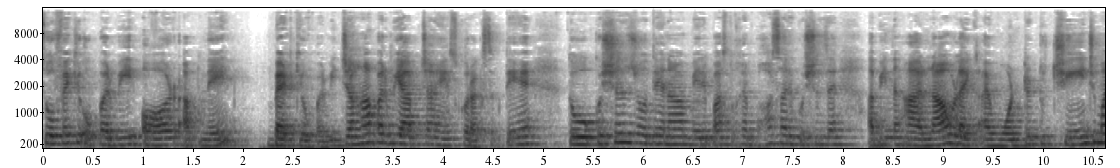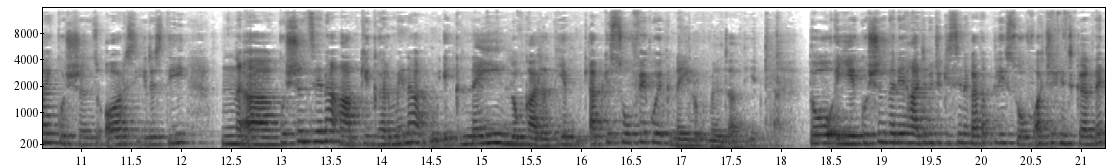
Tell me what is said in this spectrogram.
सोफे के ऊपर भी और अपने बेड के ऊपर भी। जहाँ पर भी आप चाहें इसको रख सकते हैं। तो क्वेश्चन जो होते हैं ना, मेरे पास तो खैर बहुत सारे क्वेश्चन हैं। अभी now like I wanted to change my question और सीरियसली क्वेश्चन से ना आपके घर में ना एक नई लुक आ जाती है। आपके सोफे को एक नई लुक मिल जाती है। तो ये क्वेश्चन मैंने हाँ जी, मुझे किसी ने कहा था प्लीज़ सोफा चेंज कर दे.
